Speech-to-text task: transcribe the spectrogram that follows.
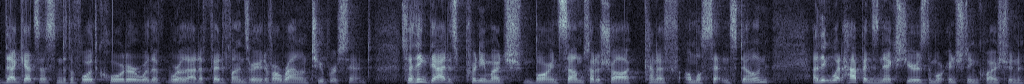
that gets us into the fourth quarter where we're at a Fed funds rate of around 2%. So I think that is pretty much, barring some sort of shock, kind of almost set in stone. I think what happens next year is the more interesting question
